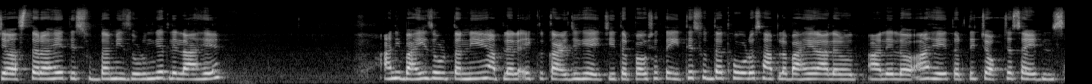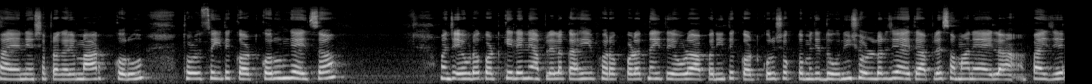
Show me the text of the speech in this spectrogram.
जे अस्तर आहे ते सुद्धा मी जोडून घेतलेलं आहे. आणि बाही जोडताना आपल्याला एक काळजी घ्यायची. तर पाहू शकता इथे सुद्धा थोडंसं आपलं बाहेर आलं आलेलं आहे. तर ते चॉकच्या साईड सायाने अशा प्रकारे मार्क करून थोडंसं इथे कट करून घ्यायचं. म्हणजे एवढं कट केल्याने आपल्याला काही फरक पडत नाही. तेवढं आपण इथे कट करू शकतो. म्हणजे दोन्ही शोल्डर जे आहे ते आपल्या समान यायला पाहिजे.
